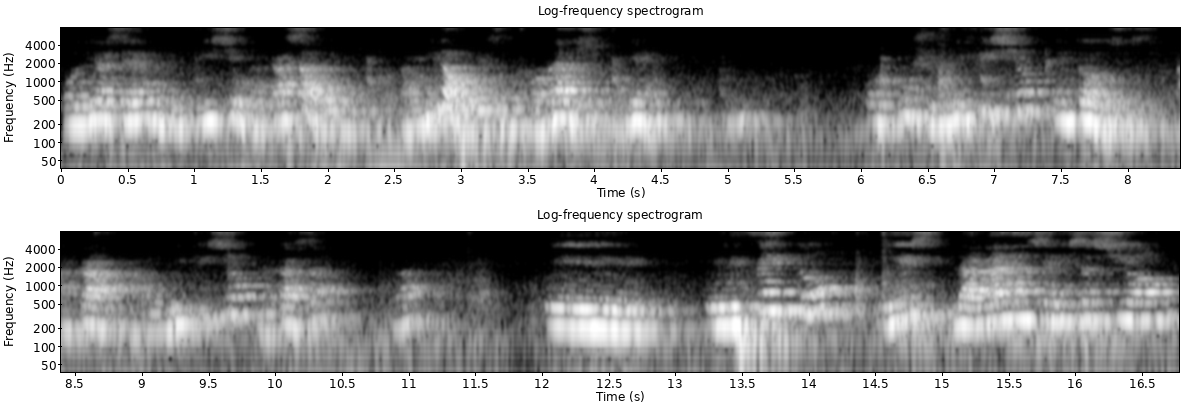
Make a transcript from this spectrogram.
Podría ser un edificio, una casa de familia o podría ser un comercio también. Construye un edificio, entonces, acá hay un edificio, una casa. Eh, el efecto es la ganancialización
